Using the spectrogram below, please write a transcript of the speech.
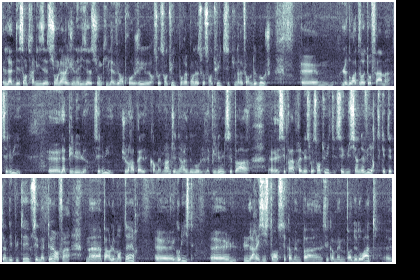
La décentralisation, la régionalisation qu'il avait en projet en 68, pour répondre à 68, c'est une réforme de gauche. Euh, le droit de vote aux femmes, c'est lui. Euh, la pilule, c'est lui, je le rappelle quand même, hein, général de Gaulle. La pilule, c'est pas, euh, pas après mai 68, c'est Lucien Neuwirth qui était un député, sénateur, enfin un, parlementaire euh, gaulliste. Euh, la résistance, c'est quand même pas, c'est quand même pas de droite, euh,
